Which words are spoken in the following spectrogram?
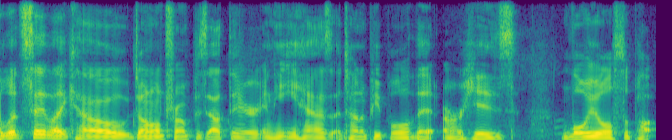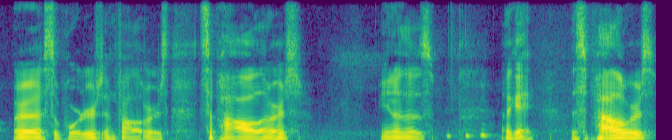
let's say like how Donald Trump is out there and he has a ton of people that are his loyal suppo- uh, supporters and followers, followers. You know those. Okay, the followers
